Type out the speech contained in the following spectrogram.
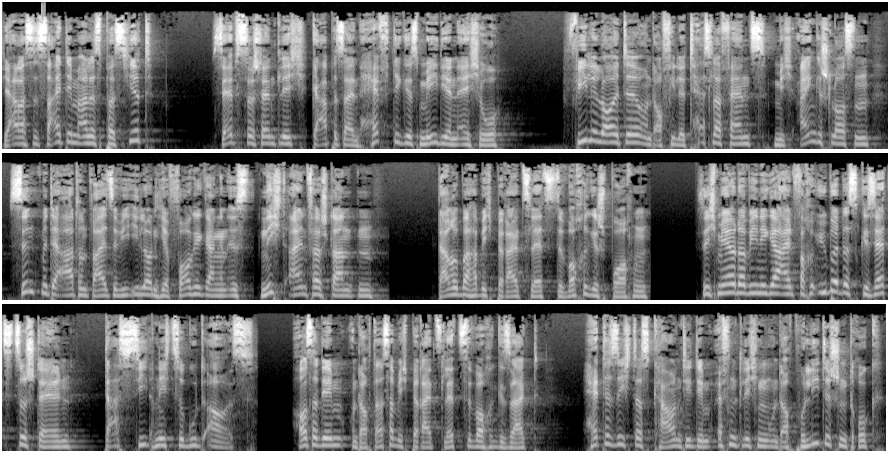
Ja, was ist seitdem alles passiert? Selbstverständlich gab es ein heftiges Medienecho. Viele Leute und auch viele Tesla-Fans, mich eingeschlossen, sind mit der Art und Weise, wie Elon hier vorgegangen ist, nicht einverstanden. Darüber habe ich bereits letzte Woche gesprochen. Sich mehr oder weniger einfach über das Gesetz zu stellen, das sieht nicht so gut aus. Außerdem, und auch das habe ich bereits letzte Woche gesagt, hätte sich das County dem öffentlichen und auch politischen Druck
